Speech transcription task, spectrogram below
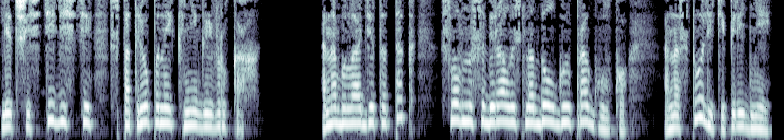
лет шестидесяти, с потрепанной книгой в руках. Она была одета так, словно собиралась на долгую прогулку, а на столике перед ней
